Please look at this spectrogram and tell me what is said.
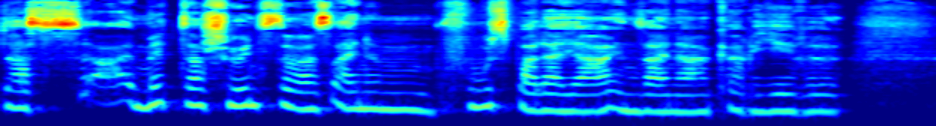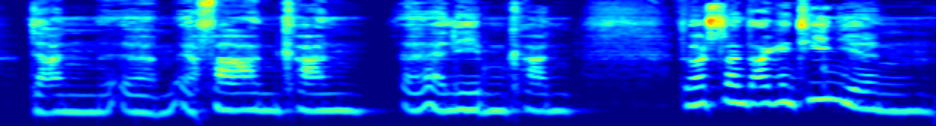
das mit das Schönste, was einem Fußballer ja in seiner Karriere dann ähm, erfahren kann, äh, erleben kann. Deutschland, Argentinien.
